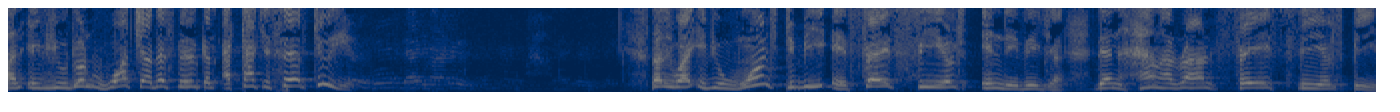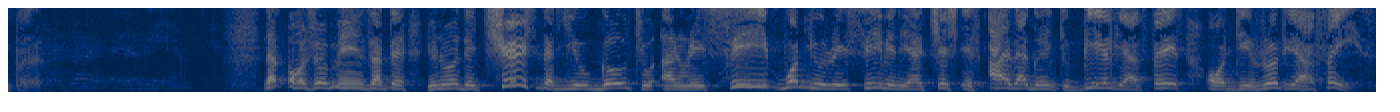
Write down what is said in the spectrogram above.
And if you don't watch out, that spirit can attach itself to you. That is why, if you want to be a faith filled individual, then hang around faith filled people. That also means that, the, you know, the church that you go to and receive, what you receive in your church is either going to build your faith or derode your faith.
